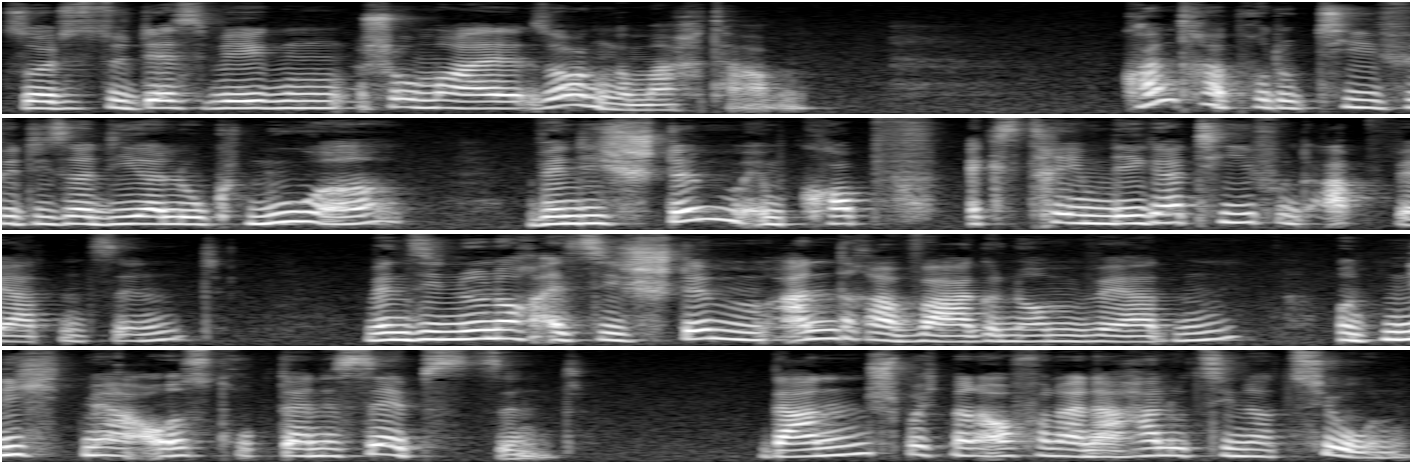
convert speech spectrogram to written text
solltest du deswegen schon mal Sorgen gemacht haben. Kontraproduktiv wird dieser Dialog nur, wenn die Stimmen im Kopf extrem negativ und abwertend sind, wenn sie nur noch als die Stimmen anderer wahrgenommen werden und nicht mehr Ausdruck deines Selbst sind. Dann spricht man auch von einer Halluzination.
